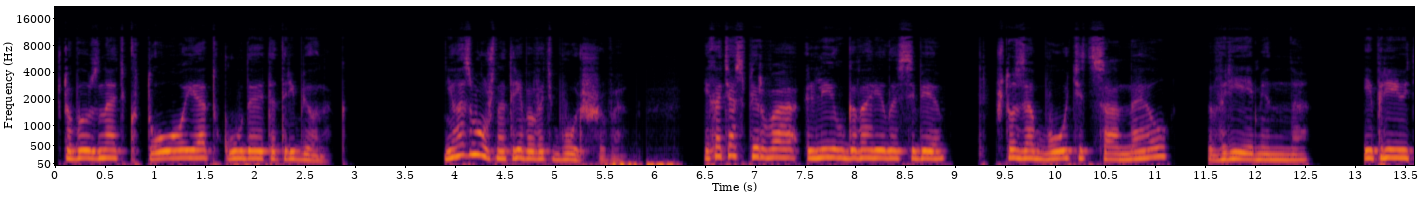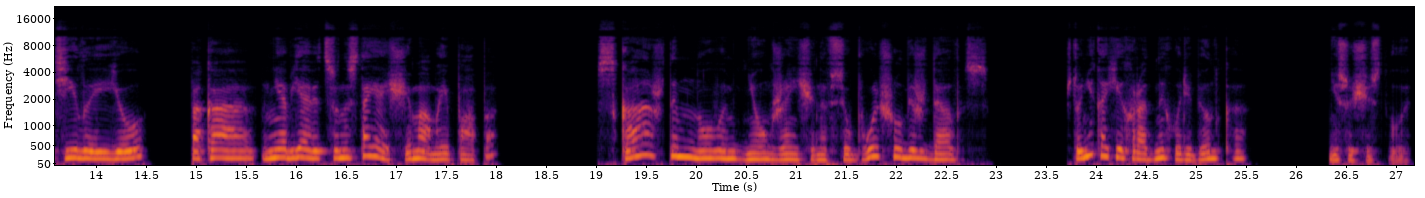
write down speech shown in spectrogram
чтобы узнать, кто и откуда этот ребенок. Невозможно требовать большего. И хотя сперва Лил говорила себе, что заботится о Нелл временно, и приютила ее, пока не объявятся настоящие мама и папа, с каждым новым днем женщина все больше убеждалась, что никаких родных у ребенка не существует.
